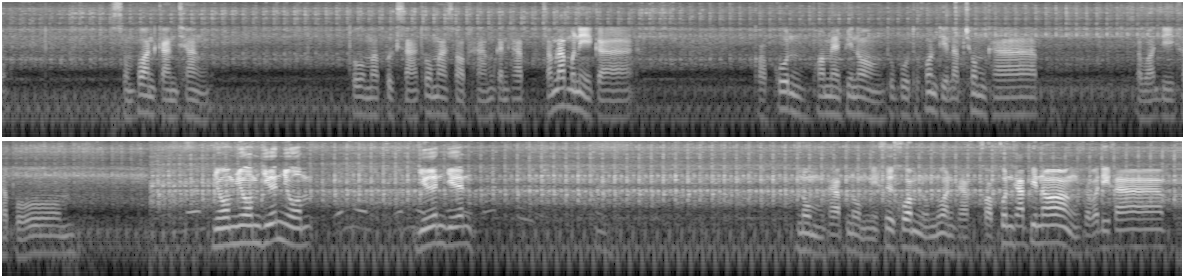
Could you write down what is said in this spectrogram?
6529 สมพรการช่างโทรมาปรึกษาโทรมาสอบถามกันครับสำหรับมื้อนี้ก็ขอบคุณพ่อแม่พี่น้อง ทุกผู้ทุกคนที่รับชมครับ สวัสดีครับผม โยมโยมยืนโยม ยืนยืน หนุ่มครับหนุ่มนี่คือความหนุ่มนวลครับ ขอบคุณครับพี่น้อง สวัสดีครับ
